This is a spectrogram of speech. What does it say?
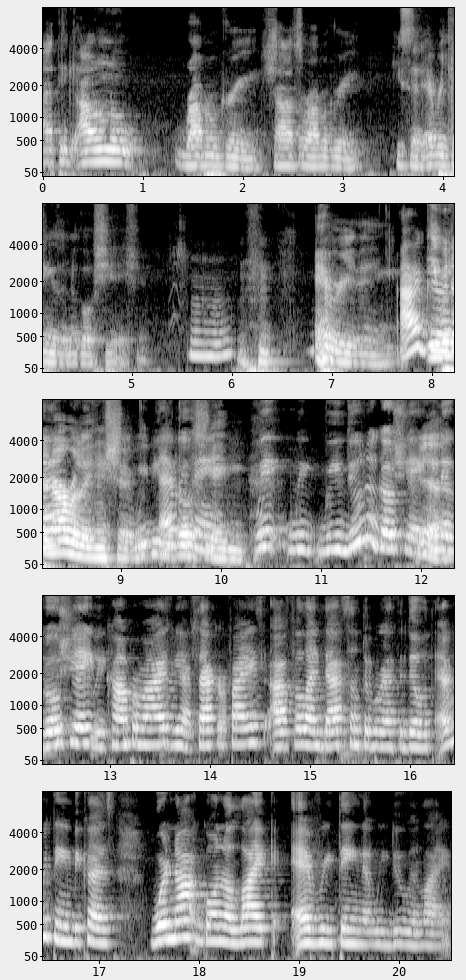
I think, I don't know, Robert Greene. Shout out to Robert Greene. He said everything is a negotiation. mm-hmm. everything. I agree Even in that. our relationship, we be Everything. negotiating. We, we we do negotiate. Yeah. We negotiate. We compromise. We have sacrifice. I feel like that's something we're gonna have to deal with everything because we're not gonna like everything that we do in life.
